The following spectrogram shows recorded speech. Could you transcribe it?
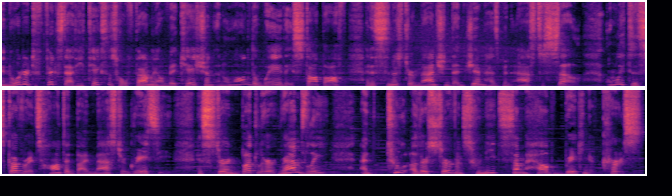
In order to fix that, he takes his whole family on vacation, and along the way, they stop off at a sinister mansion that Jim has been asked to sell, only to discover it's haunted by Master Gracey, his stern butler, Ramsley, and two other servants who need some help breaking a curse.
